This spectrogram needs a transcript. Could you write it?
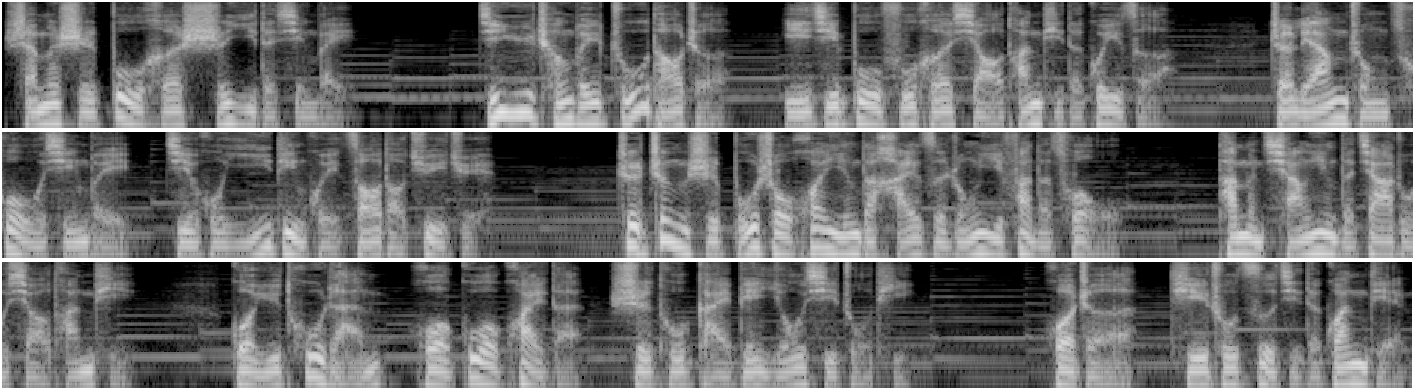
什么是不合时宜的行为，急于成为主导者，以及不符合小团体的规则。这两种错误行为几乎一定会遭到拒绝。这正是不受欢迎的孩子容易犯的错误。他们强硬的加入小团体，过于突然或过快的试图改变游戏主题，或者提出自己的观点。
